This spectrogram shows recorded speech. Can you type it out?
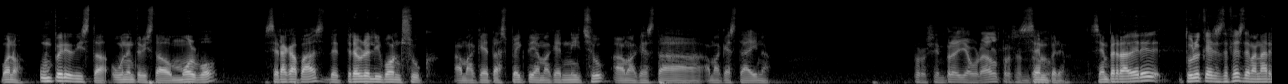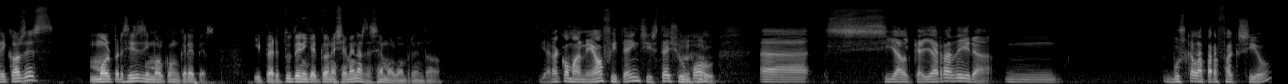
Bueno, un periodista o un entrevistador molt bo serà capaç de treure-li bon suc amb aquest aspecte i amb aquest nitxo, amb aquesta, amb aquesta eina. Però sempre hi haurà el presentador. Sempre. Sempre darrere, tu el que has de fer és demanar-li coses molt precises i molt concretes. I per tu tenir aquest coneixement has de ser molt bon presentador. I ara com a neòfit, eh, insisteixo, Mhm. Pol, eh, si el que hi ha darrere mm, busca la perfecció,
